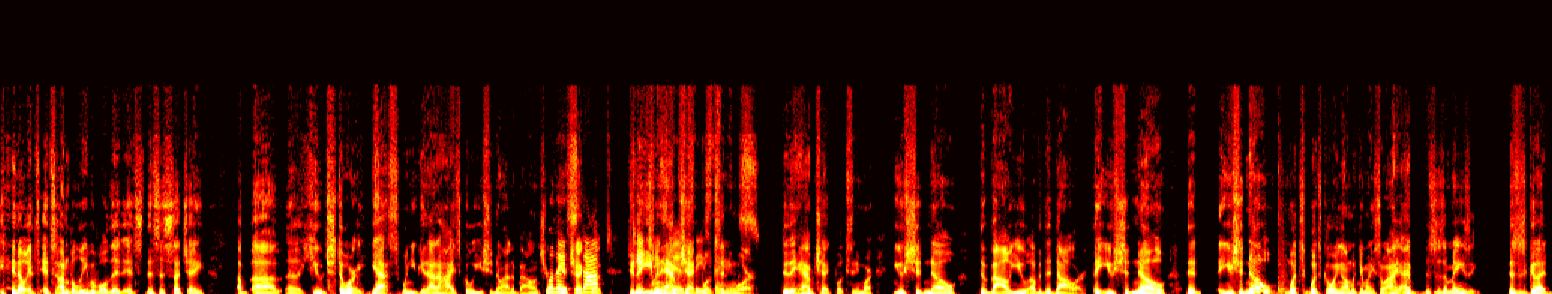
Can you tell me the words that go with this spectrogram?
you know, it's it's unbelievable that it's this is such a a, uh, a huge story. Yes, when you get out of high school, you should know how to balance your, well, your checkbook. Do they even have checkbooks anymore? Do they have checkbooks anymore? You should know the value of the dollar. That you should know that you should know what's what's going on with your money. So I, I this is amazing. This is good.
